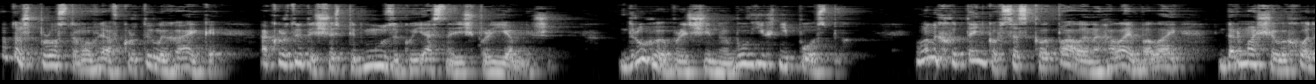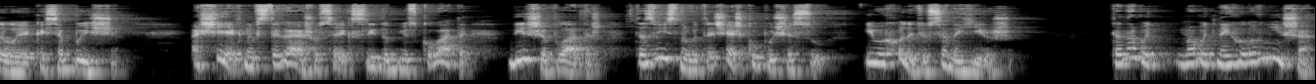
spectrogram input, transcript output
Отож просто, мовляв, крутили гайки, а крутити щось під музику ясна річ приємніше. Другою причиною був їхній поспіх. Вони хотенько все склепали на галай-балай, дарма що виходило якесь абище. А ще як не встигаєш усе як слід обміскувати, більше платиш, та, звісно, витрачаєш купу часу, і виходить усе найгірше. Та, мабуть, мабуть, найголовніше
